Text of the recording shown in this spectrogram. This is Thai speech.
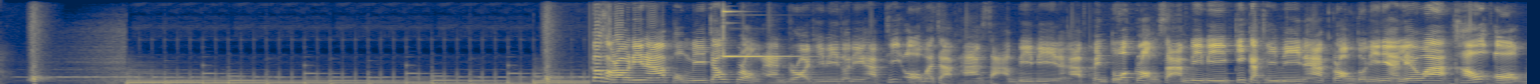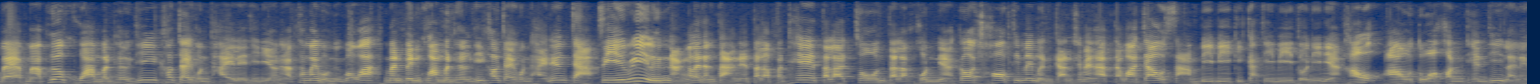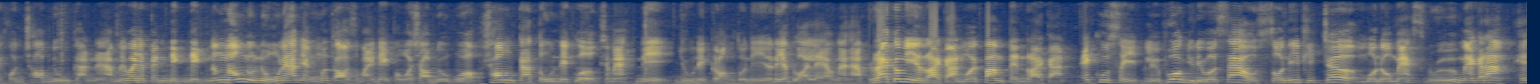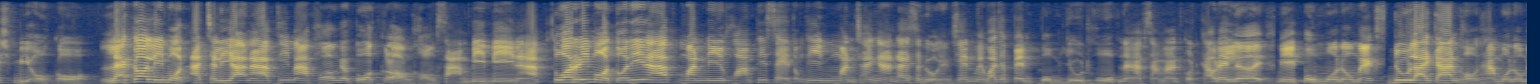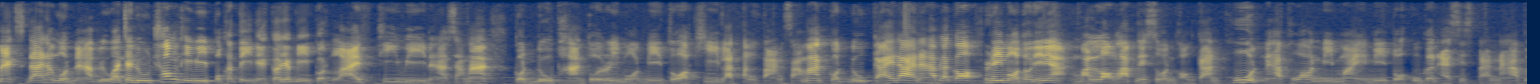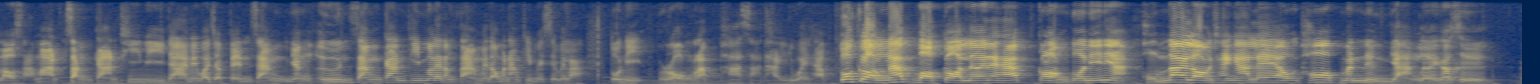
สำหรับวันนี้นะครับผมมีเจ้ากล่อง Android TV ตัวนี้ครับ ที่ออกมาจากทาง 3BB นะครับ เป็นตัวกล่อง 3BB กิกะทีวีนะครับ กล่องตัวนี้เนี่ยเรียกว่าเขาออกแบบมาเพื่อความบันเทิงที่เข้าใจคนไทยเลยทีเดียวนะครับทำไมผมถึงบอกว่ามันเป็นความบันเทิงที่เข้าใจคนไทยเนื่องจากซีรีส์หรือหนังอะไรต่างๆเนี่ยแต่ละประเทศแต่ละโซนแต่ละคนเนี่ยก็ชอบที่ไม่เหมือนกันใช่ไหมครับแต่ว่าเจ้า 3BB กิกะทีวีตัวนี้เนี่ยเขาเอาตัวคอนเทนต์ที่หลาย ๆ คนชอบดูกันนะครับไม่ว่าจะเป็นเด็ก ๆ น้อง ๆ หนู ๆ นะครับอย่างเมื่อก่อนสมัยเด็กผมก็ชอบดูพวกช่องการ์ตูนเน็ตเวิร์กใช่ไหมนี่อยู่ในกล่องตัวนี้เรียบร้อยแล้วนะครับ แรกก็มีรายการมวยปั้มเป็นรายการ Exclusive หรือพวก Universal Sony Picture Monomax หรือแม้กระทั่ง HBO Go และก็รีโมทอัจฉริยะนะครับ ที่มาพร้อมกับตัวกล่องของ 3BB นะครับ ตัวรีโมทตัวนี้นะครับ มันมีความพิเศษตรงที่มันใช้งานได้สะดวกอย่างเช่น ไม่ว่าจะเป็นปุ่ม YouTube นะครับ สามารถกดเข้าได้เลย มีปุ่ม Monomax ดูรายการของทาง Monomax ได้ทั้งหมดนะครับ หรือว่าจะดูช่องทีวีปกติเนี่ยก็จะมีกด Live TV นะครับสามารถกดดูผ่านตัวรีโมทมีตัวคีย์ลัดต่างๆ สามารถกดดูไกด์ได้นะครับ แล้วก็รีโมทตัวนี้เนี่ยมันรองรับในส่วนของการพูดนะครับ เพราะว่ามันมีไมค์มีตัว Google Assistant นะครับ เราสามารถสั่งการทีวีได้ไม่ว่าจะเป็นสั่งอย่างอื่น สั่งการพิมพ์อะไรต่างๆ ไม่ต้องมานั่งพิมพ์ให้เสียเวลา ตัวนี้รองรับภาษาไทยด้วยครับ ตัวกล่องครับบอกก่อนเลยนะครับ กล่องตัวนี้เนี่ยผมได้ลองใช้งานแล้วชอบมันหนึ่งอย่างเลยก็คือ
